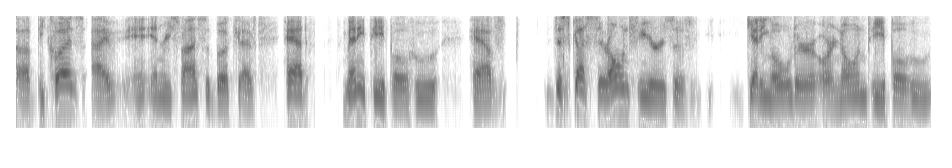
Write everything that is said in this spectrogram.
uh, because I've, in, in response to the book, I've had many people who have discussed their own fears of getting older or known people who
